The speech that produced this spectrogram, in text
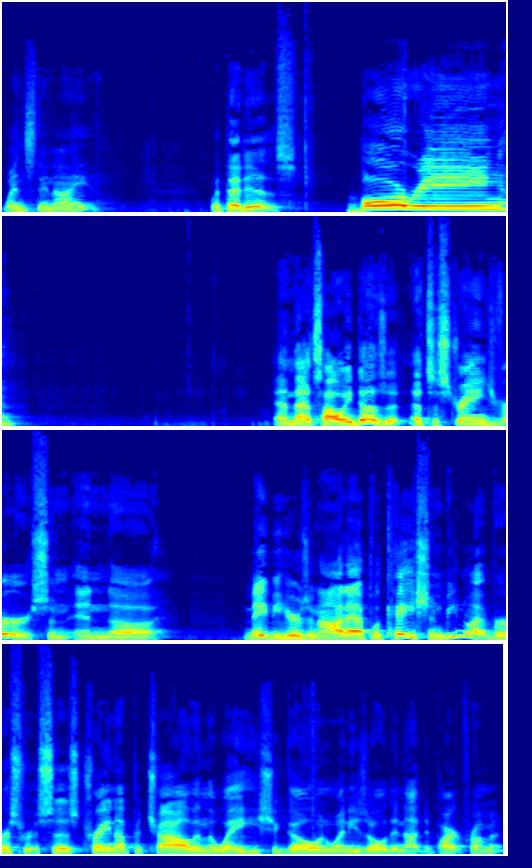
Wednesday night. What that is boring. And that's how he does it. It's a strange verse. And, and uh, maybe here's an odd application, but you know that verse where it says, train up a child in the way he should go, and when he's old, and not depart from it?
